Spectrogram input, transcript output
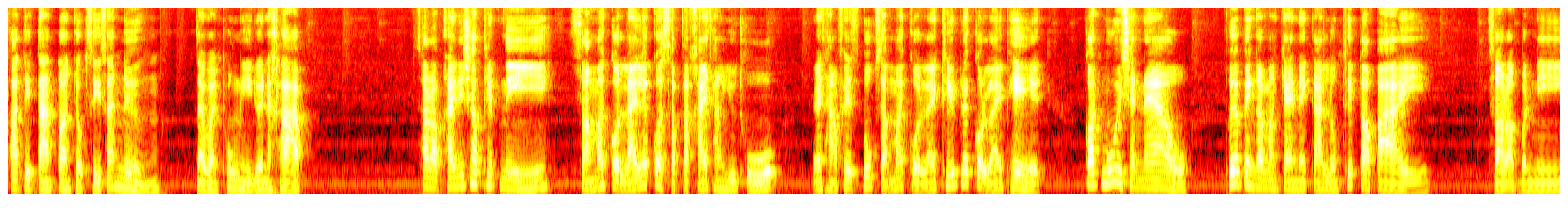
ฝากติดตามตอนจบซีซั่นหนึ่งในวันพรุ่งนี้ด้วยนะครับสำหรับใครที่ชอบคลิปนี้ สามารถกดไลค์และกด Subscribe ทาง YouTube และทาง Facebook สามารถกดไลค์คลิปและกดไลค์เพจ God Movie Channel เพื่อเป็นกำลังใจในการลงคลิปต่อไปสำหรับวันนี้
